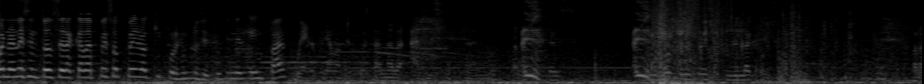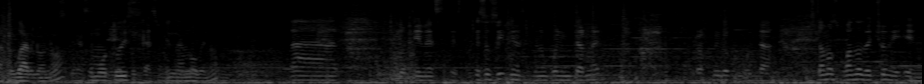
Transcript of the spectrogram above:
Bueno, en ese entonces era cada peso, pero aquí, por ejemplo, si tú tienes Game Pass, bueno, pues ya no te cuesta nada adicional. Para jugarlo, ¿no? Como tú dices, en la nube, ¿no? Ah, lo tienes, este, eso sí, tienes que tener un buen internet. Rápido, como ahorita estamos jugando, de hecho, en, en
